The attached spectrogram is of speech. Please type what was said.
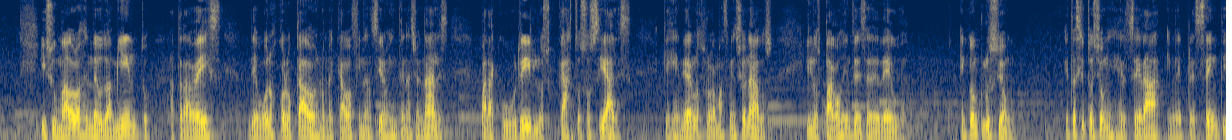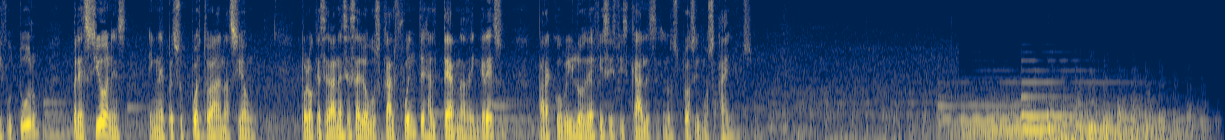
y sumado a los endeudamientos a través de bonos colocados en los mercados financieros internacionales para cubrir los gastos sociales que generan los programas mencionados y los pagos de intereses de deuda. En conclusión, esta situación ejercerá en el presente y futuro presiones en el presupuesto de la nación por lo que será necesario buscar fuentes alternas de ingreso para cubrir los déficits fiscales en los próximos años.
